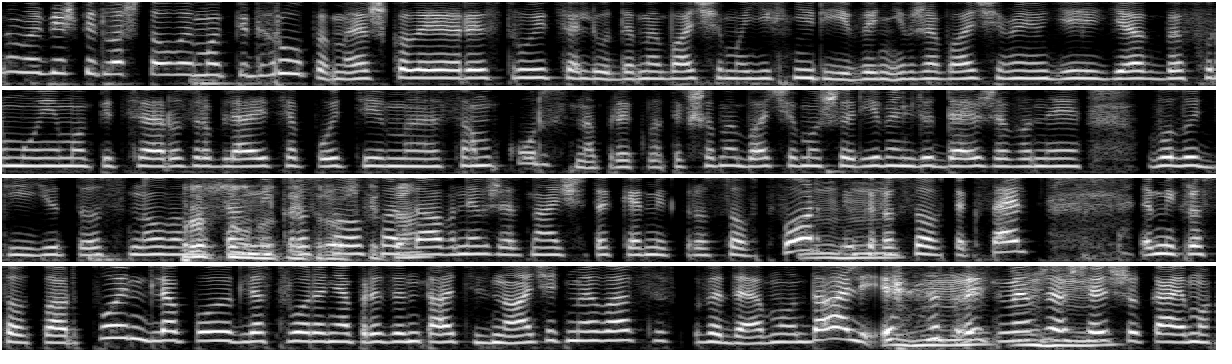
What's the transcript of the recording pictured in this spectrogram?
Ну, ми більш підлаштовуємо під групи. Ми ж коли реєструються люди, ми бачимо їхній рівень і вже бачимо, якби формуємо під це, розробляється потім е, сам курс. Наприклад, якщо ми бачимо, що рівень людей вже вони володіють то основами там Просунутий Microsoft, трошки, та? да, вони вже знають, що таке Microsoft Word, Мгм. Microsoft Excel, Microsoft PowerPoint для для створення презентацій. Значить, ми вас ведемо далі. Мгм, Тобто ми вже щось шукаємо.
